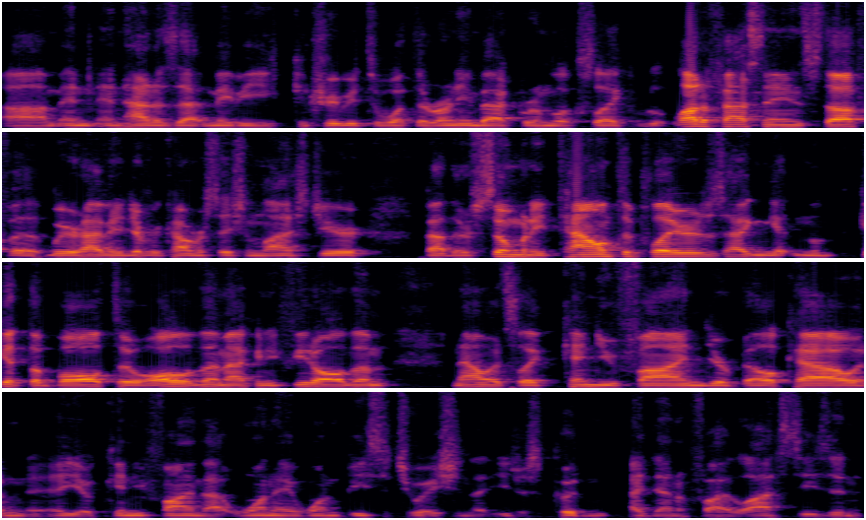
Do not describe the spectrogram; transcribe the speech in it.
Um, and and how does that maybe contribute to what the running back room looks like? A lot of fascinating stuff. Uh, we were having a different conversation last year about there's so many talented players. How can get the, get the ball to all of them? How can you feed all of them? Now it's like, can you find your bell cow and uh, you know, can you find that one A one B situation that you just couldn't identify last season?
